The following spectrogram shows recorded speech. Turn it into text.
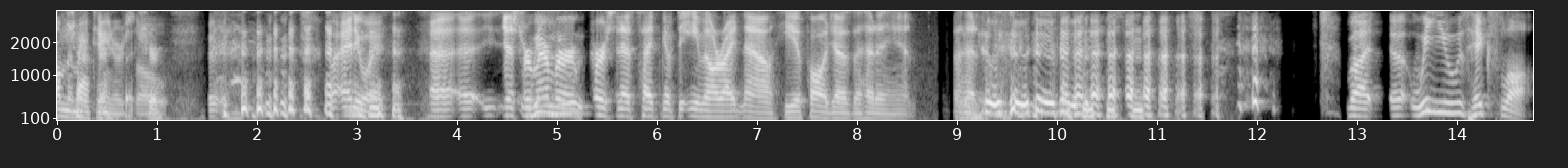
I'm the Shocker, maintainer, but so. sure. but anyway, uh, uh, Just remember, use- person that's typing up the email right now, he apologized ahead of hand. Ahead of but uh, we use Hick's law.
